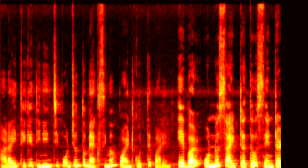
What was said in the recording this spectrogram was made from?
আড়াই থেকে তিন ইঞ্চি পর্যন্ত ম্যাক্সিমাম পয়েন্ট করতে পারেন। এবার অন্য সাইডটাতেও সেন্টার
